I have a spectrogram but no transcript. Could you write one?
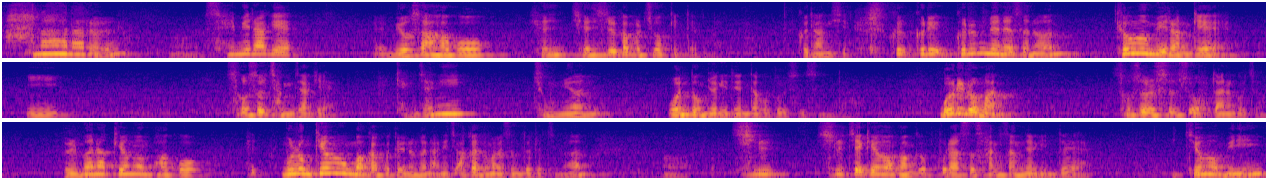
하나하나를 어, 세밀하게 묘사하고 현, 실감을 주었기 때문에 그 당시 그, 그, 그런 면에서는 경험이란 게 이 소설 창작에 굉장히 중요한 원동력이 된다고 볼 수 있습니다. 머리로만 소설을 쓸 수 없다는 거죠. 얼마나 경험하고 물론 경험만 갖고 되는 건 아니죠. 아까도 말씀드렸지만 어, 실, 실제 경험한 것 플러스 상상력인데 경험이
